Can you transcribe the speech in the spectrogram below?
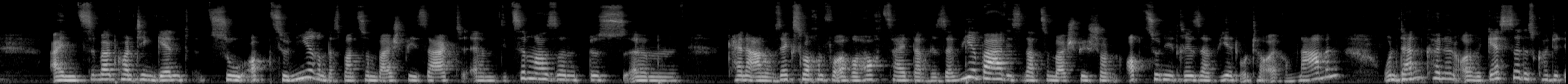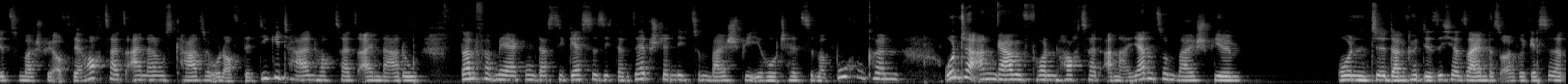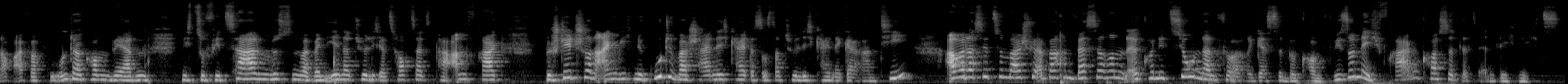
ein Zimmerkontingent zu optionieren, dass man zum Beispiel sagt, ähm, die Zimmer sind bis, ähm, keine Ahnung, sechs Wochen vor eurer Hochzeit dann reservierbar. Die sind dann zum Beispiel schon optioniert reserviert unter eurem Namen. Und dann können eure Gäste, das könntet ihr zum Beispiel auf der Hochzeitseinladungskarte oder auf der digitalen Hochzeitseinladung, dann vermerken, dass die Gäste sich dann selbstständig zum Beispiel ihr Hotelzimmer buchen können. Unter Angabe von Hochzeit Anna Jan zum Beispiel und äh, dann könnt ihr sicher sein, dass eure Gäste dann auch einfach gut unterkommen werden, nicht zu viel zahlen müssen, weil wenn ihr natürlich als Hochzeitspaar anfragt, besteht schon eigentlich eine gute Wahrscheinlichkeit, das ist natürlich keine Garantie, aber dass ihr zum Beispiel einfach einen besseren äh, Konditionen dann für eure Gäste bekommt. Wieso nicht? Fragen kostet letztendlich nichts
